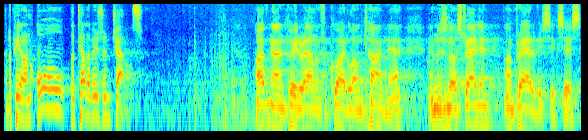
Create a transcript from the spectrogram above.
and appear on all the television channels. I've known Peter Allen for quite a long time now, and as an Australian, I'm proud of his success.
